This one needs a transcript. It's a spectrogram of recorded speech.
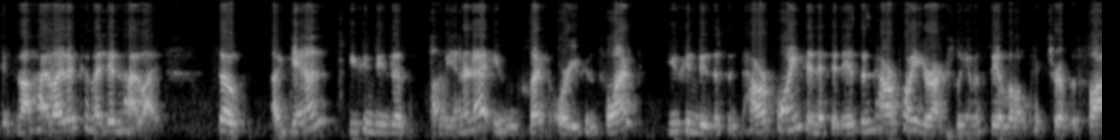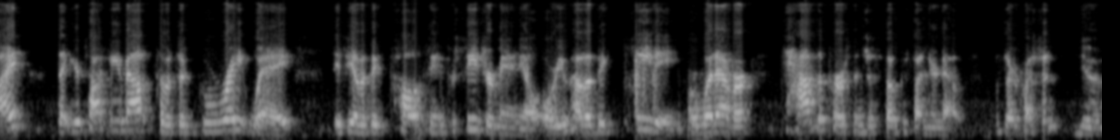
It's not highlighted because I didn't highlight. So again, you can do this on the internet. You can click or you can select. You can do this in PowerPoint, and if it is in PowerPoint, you're actually going to see a little picture of the slide that you're talking about. So it's a great way if you have a big policy and procedure manual or you have a big pleading or whatever, have the person just focus on your notes. Was there a question? Yeah.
